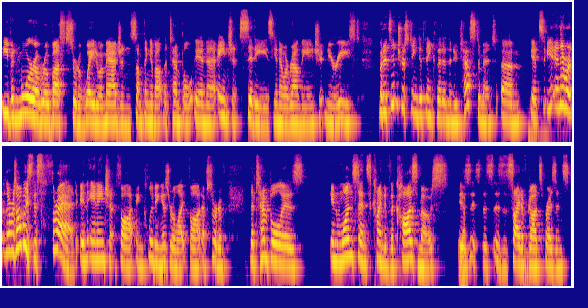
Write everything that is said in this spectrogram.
even more a robust sort of way to imagine something about the temple in uh, ancient cities, you know, around the ancient Near East. But it's interesting to think that in the New Testament, um, it's and there were there was always this thread in, in ancient thought, including Israelite thought, of sort of the temple is, in one sense, kind of the cosmos is yep. is, this, is the site of God's presence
